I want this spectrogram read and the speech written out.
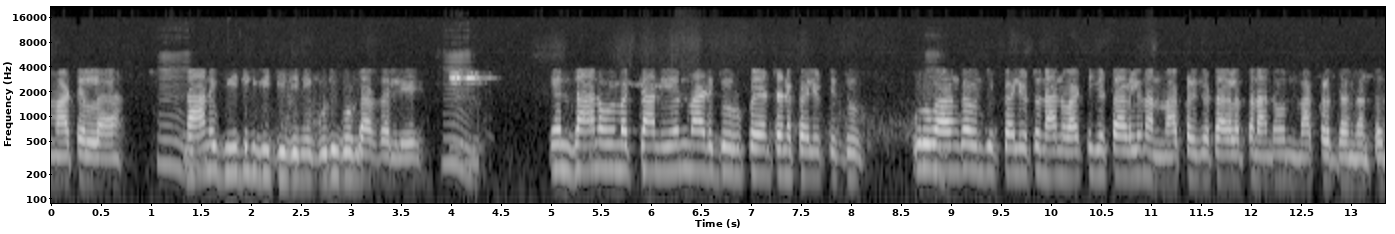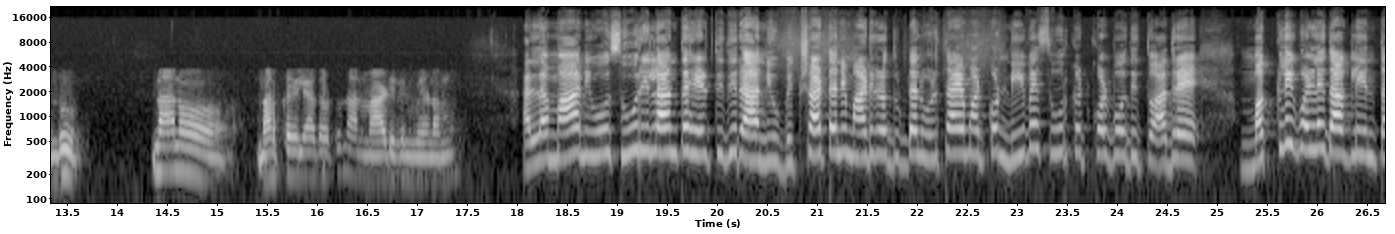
ಮಾಟಿಲ್ಲ ಹ್ಮ್. ನಾನು ಬೀದಿಗೆ ಬಿದ್ದಿದ್ದೀನಿ ಗುಡಿ ಗುಂಡಾರದಲ್ಲಿ. ಹ್ಮ್. ಏನ್ ನಾನು ಮತ್ತೆ ನಾನು ಏನ್ ಮಾಡಿದ್ದು ರೂಪಾಯಿ ಅಂತಾನೆ ಕಲಿಟ್ಟಿದ್ದು. ಇವ್ರು ಹಂಗ ಒಂದು ಕೈಲಿಟ್ಟು ನಾನು ಹೊಟ್ಟಿಗೆ ಇಟ್ಟಾಗ್ಲಿ ನನ್ನ ಮಕ್ಕಳಿಗೆ ಇಟ್ಟಾಗಲ್ಲ ಅಂತ ನಾನು ಒಂದು ಮಕ್ಕಳದ್ದಂಗ ಅಂತಂದು ನಾನು ನನ್ನ ಕೈಲಿ ಆದಟ್ಟು ನಾನು ಮಾಡಿದ್ದೀನಿ ಮೇಡಮ್. ಅಲ್ಲಮ್ಮ ನೀವು ಸೂರಿಲ್ಲ ಅಂತ ಹೇಳ್ತಿದ್ದೀರಾ? ನೀವು ಭಿಕ್ಷಾಟನೆ ಮಾಡಿರೋ ದುಡ್ಡಲ್ಲಿ ಉಳಿತಾಯ ಮಾಡ್ಕೊಂಡು ನೀವೇ ಸೂರು ಕಟ್ಕೊಳ್ಬೋದಿತ್ತು. ಆದರೆ ಮಕ್ಕಳಿಗೆ ಒಳ್ಳೇದಾಗ್ಲಿ ಅಂತ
